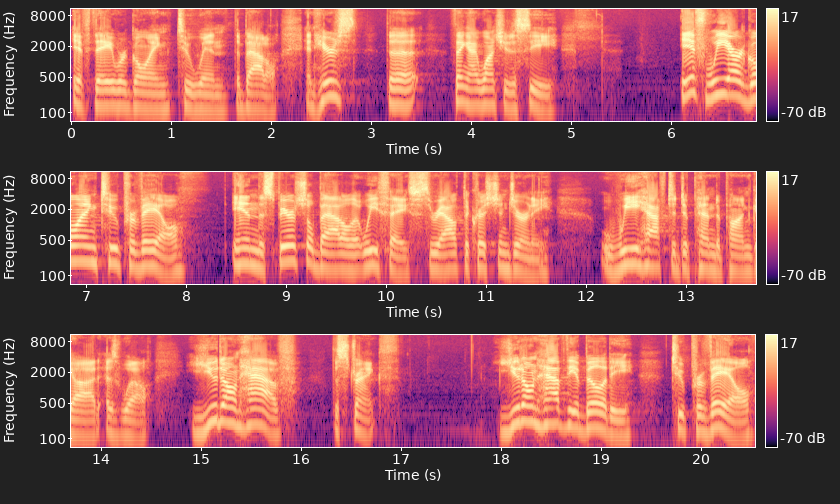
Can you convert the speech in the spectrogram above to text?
if they were going to win the battle. And here's the thing I want you to see if we are going to prevail, in the spiritual battle that we face throughout the Christian journey, we have to depend upon God as well. You don't have the strength, you don't have the ability to prevail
